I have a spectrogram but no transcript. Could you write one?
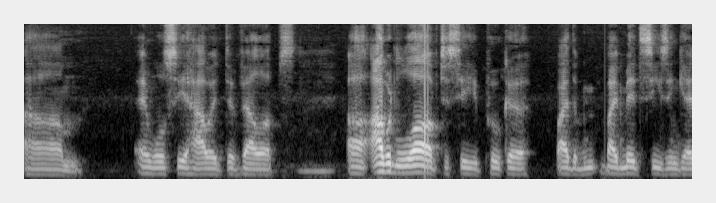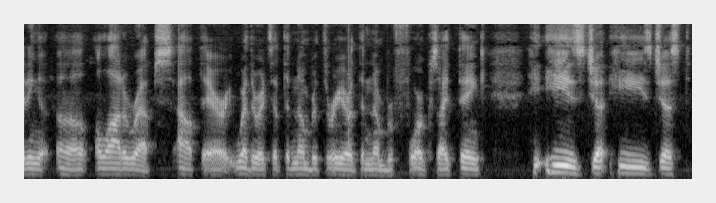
um, and we'll see how it develops. Uh, I would love to see Puka by the by midseason getting uh, a lot of reps out there, whether it's at the number three or at the number four, because I think he, he's just he's just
